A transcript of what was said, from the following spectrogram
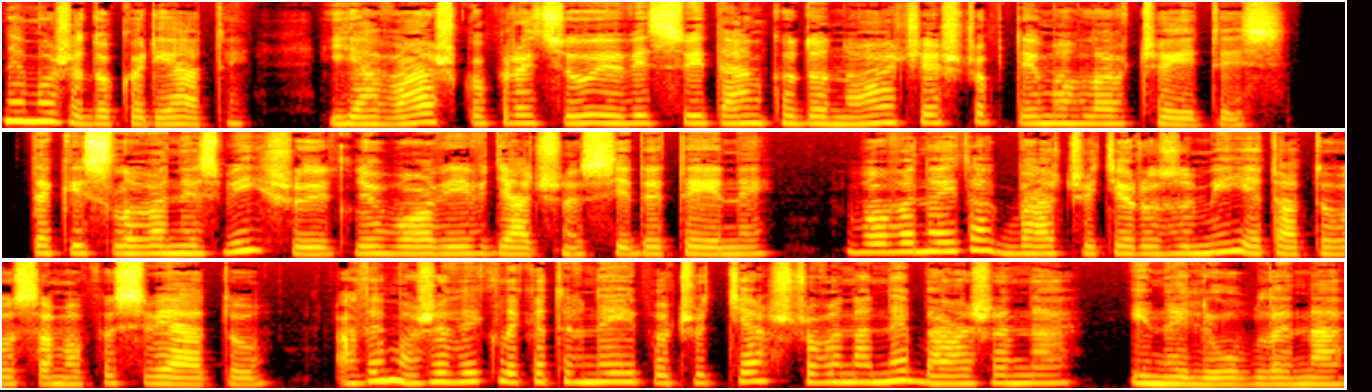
Не може докоряти. Я важко працюю від світанку до ночі, щоб ти могла вчитись. Такі слова не збільшують любові і вдячності дитини, бо вона і так бачить і розуміє татову самопосвяту, але може викликати в неї почуття, що вона небажана і нелюблена.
